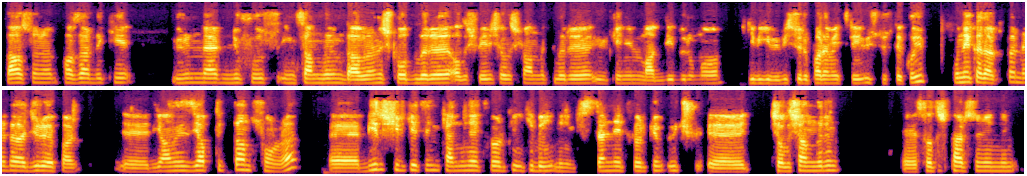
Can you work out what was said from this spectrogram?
Daha sonra pazardaki ürünler, nüfus, insanların davranış kodları, alışveriş alışkanlıkları, ülkenin maddi durumu gibi gibi bir sürü parametreyi üst üste koyup bu ne kadar tutar, ne kadar ciro yapar e, diye analiz yaptıktan sonra e, bir şirketin kendi network'ü, iki benim kişisel network'üm, üç e, çalışanların e, satış personelinin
